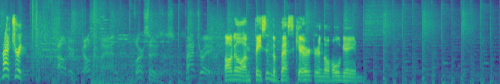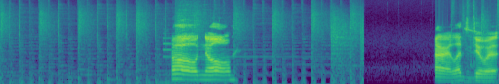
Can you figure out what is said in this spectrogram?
Patrick! Powder Man versus Patrick. Oh no, I'm facing the best character in the whole game. Oh no. Alright, let's do it.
